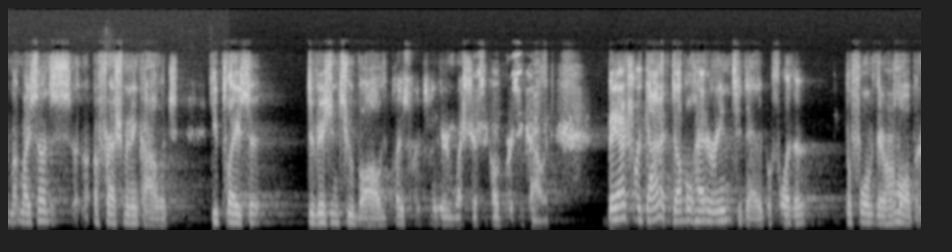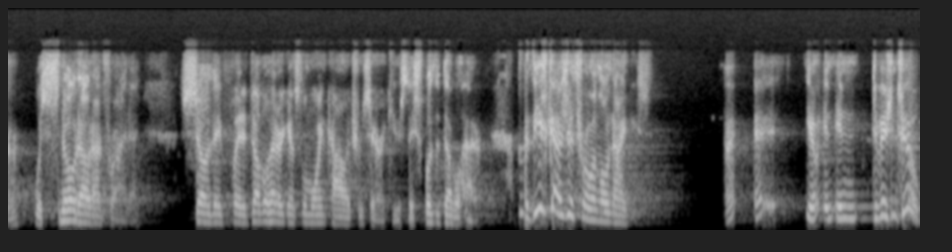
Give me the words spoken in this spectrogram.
my son's a freshman in college he plays a Division two ball. He plays for a team here in Westchester called Mercy College. They actually got a doubleheader in today before the before their home opener was snowed out on Friday. So they played a doubleheader against Le Moyne College from Syracuse. They split the doubleheader. But these guys are throwing low 90s. Right? Eh, you know, in, in Division two,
